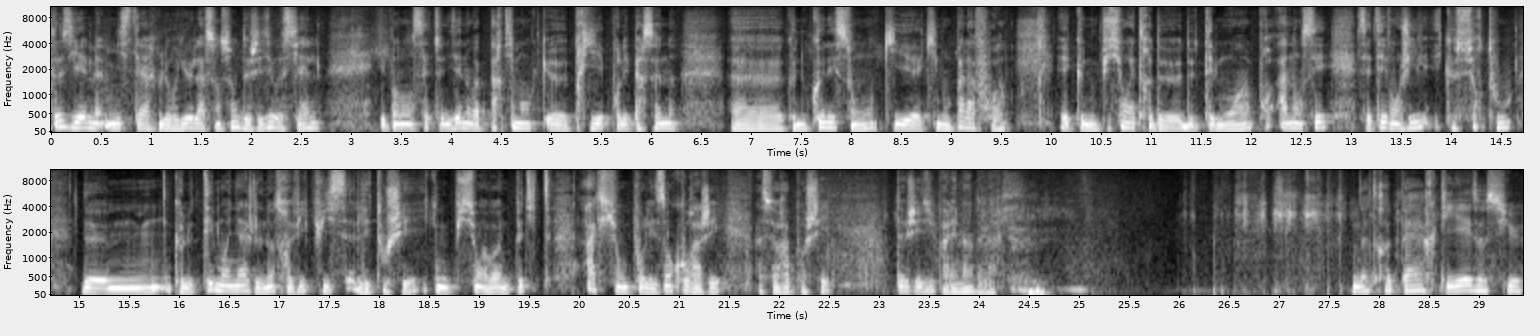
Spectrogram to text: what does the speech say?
Deuxième mystère glorieux, l'ascension de Jésus au ciel. Et pendant cette dizaine, on va partimement euh, prier pour les personnes euh, que nous connaissons, qui, euh, qui n'ont pas la foi, et que nous puissions être de, témoins pour annoncer cet évangile et que surtout hum, que le témoignage de notre vie puisse les toucher et que nous puissions avoir une petite action pour les encourager à se rapprocher de Jésus par les mains de Marie. Notre Père qui es aux cieux,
